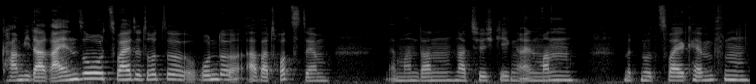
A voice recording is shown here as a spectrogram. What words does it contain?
kam wieder rein, so zweite, dritte Runde, aber trotzdem, wenn man dann natürlich gegen einen Mann mit nur zwei Kämpfen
